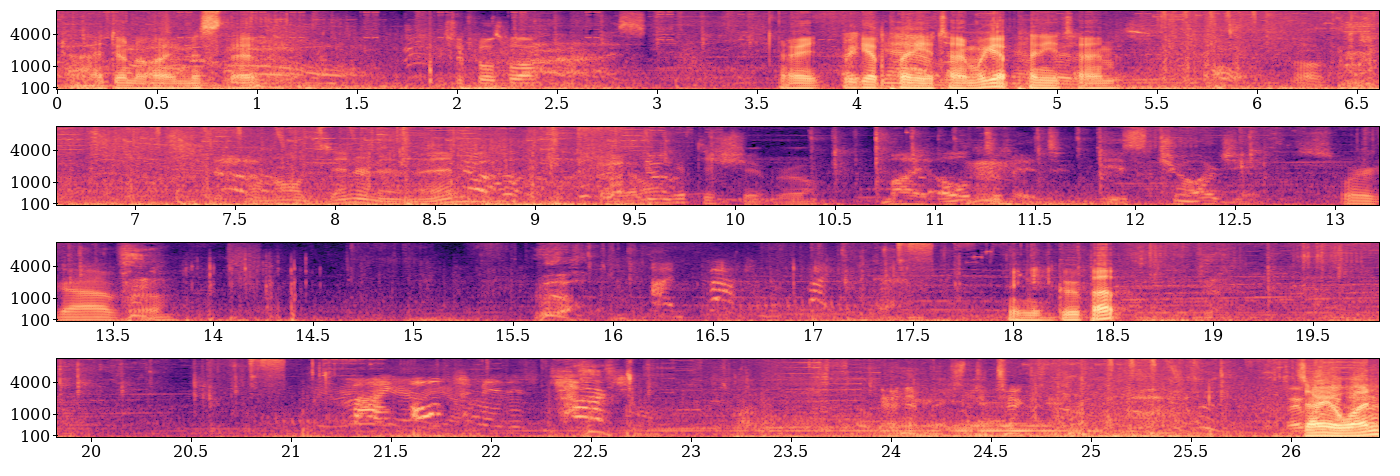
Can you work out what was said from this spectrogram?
God, I don't know how I missed that. You should spawn. All right, we got plenty of time. We got plenty of time. play like I don't know, it's internet, man. I don't get this shit, bro. My ultimate is charging. Swear to God, bro. I'm back in the fight. We need to group up. My ultimate is charging. Zarya one.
